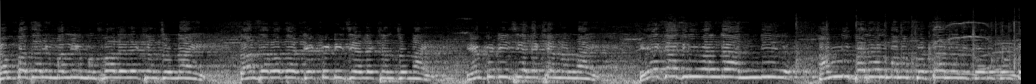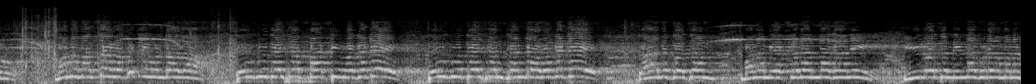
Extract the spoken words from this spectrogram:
కంపల్సరీ మళ్ళీ మున్సిపల్ ఎలక్షన్స్ ఉన్నాయి. దాని తర్వాత డెప్యూటీసీ ఎలక్షన్స్ ఉన్నాయి. ఎంపీటీసీ ఎలక్షన్లు ఉన్నాయి. ఏకగ్రీవంగా అన్ని అన్ని పదవులు మనం కొట్టాలని కోరుకుంటూ మనం అంతా ఒకటి ఉండాలా తెలుగుదేశం పార్టీ ఒకటే తెలుగుదేశం జెండా ఒకటే దానికోసం మనం ఎక్కడన్నా కానీ ఈ రోజు నిన్న కూడా మనం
